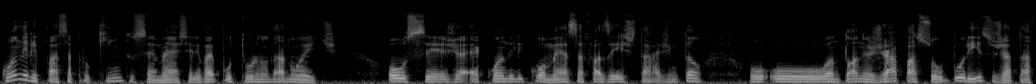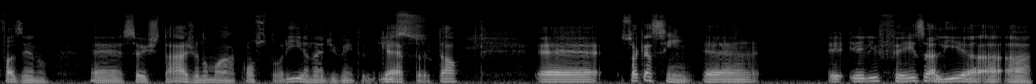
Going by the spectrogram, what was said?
Quando ele passa para o quinto semestre, ele vai para o turno da noite, ou seja, é quando ele começa a fazer estágio. Então, o, o Antônio já passou por isso, já está fazendo é, seu estágio numa consultoria né, de Venture Capital isso. e tal. É, só que assim, é, ele fez ali a, a,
